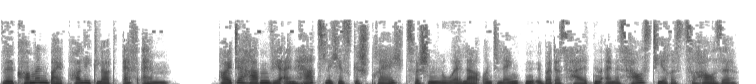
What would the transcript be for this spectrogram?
Willkommen bei Polyglot FM. Heute haben wir ein herzliches Gespräch zwischen Luella und Lenken über das Halten eines Haustieres zu Hause.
